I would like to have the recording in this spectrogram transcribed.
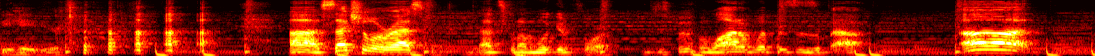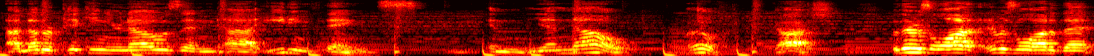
behavior. Uh, sexual harassment. That's what I'm looking for. Just a lot of what this is about. another picking your nose and eating things. And you know, oh gosh. But there was a lot of, there was a lot of that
